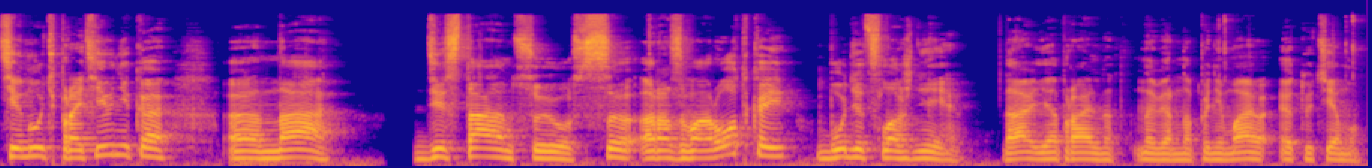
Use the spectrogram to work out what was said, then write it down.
тянуть противника э, на дистанцию с развороткой будет сложнее. Да, я правильно, наверное, понимаю эту тему.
